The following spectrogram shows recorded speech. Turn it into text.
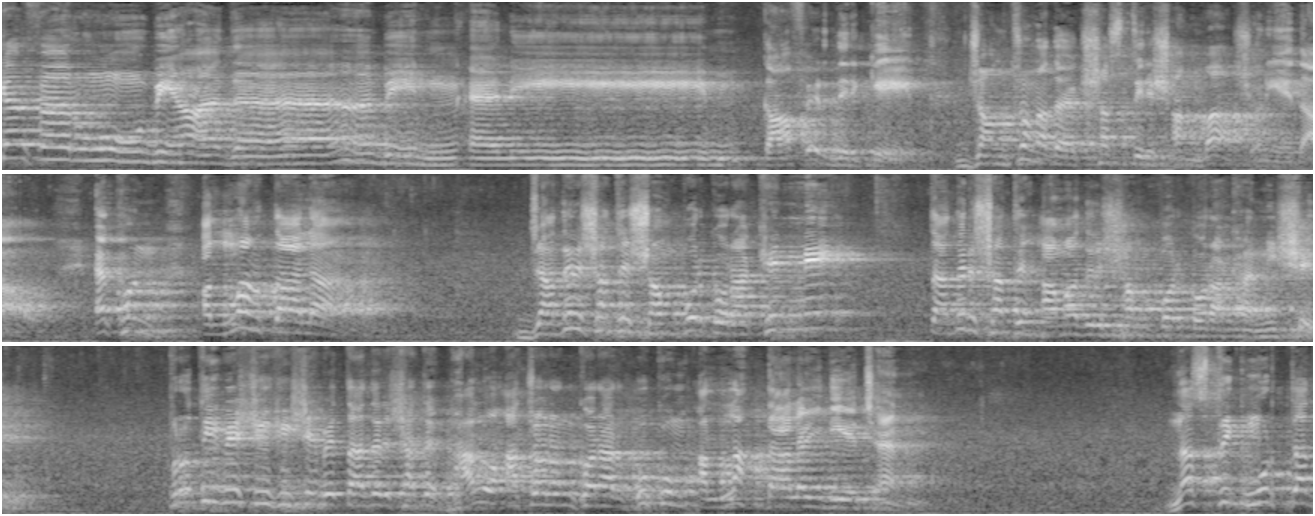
কাফারু বিআযাবিন আলীম। কাফেরদেরকে যন্ত্রণাদায়ক শাস্তির সংবাদ শুনিয়ে দাও। এখন আল্লাহ তাআলা যাদের সাথে সম্পর্ক রাখেননি তাদের সাথে আমাদের সম্পর্ক রাখা নিষেধ। প্রতিবেশী হিসেবে তাদের সাথে ভালো আচরণ করার হুকুম আল্লাহ তালাই দিয়েছেন। নাস্তিক, মুরতাদ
